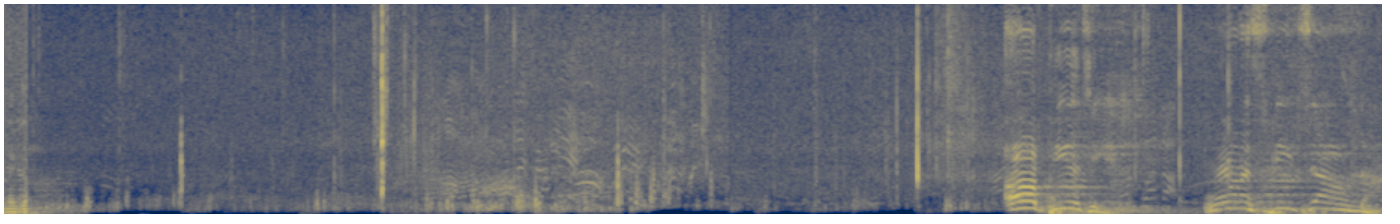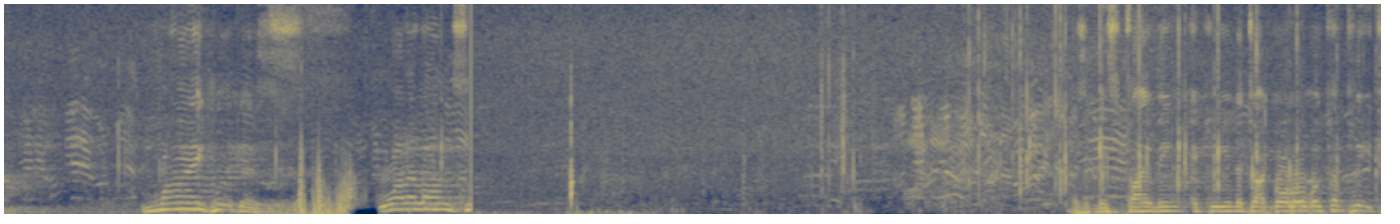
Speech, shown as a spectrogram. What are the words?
எனக்கு Oh, beauty. What a sweet sound. My goodness. What a long As a missed timing, again a dot will over complete.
